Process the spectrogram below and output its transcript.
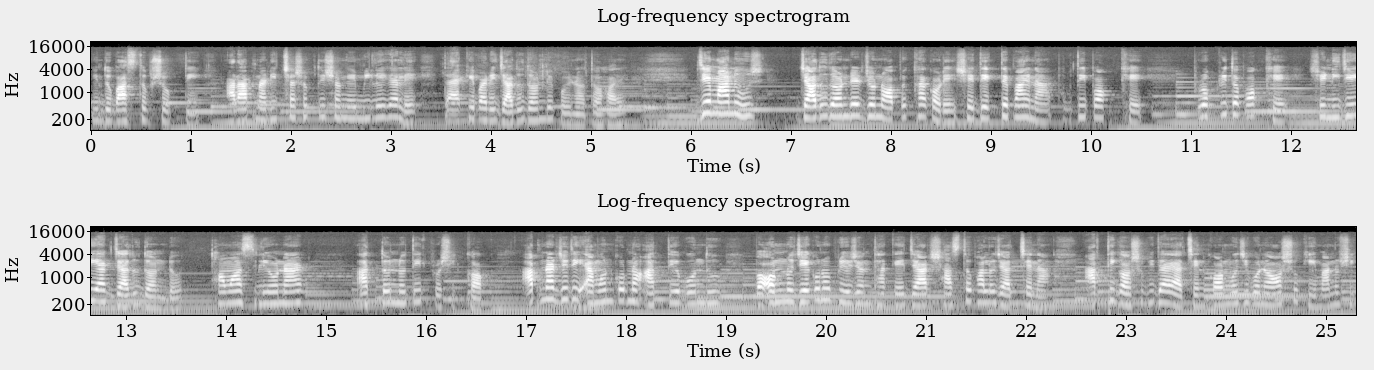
কিন্তু বাস্তব শক্তি। আর আপনার ইচ্ছা শক্তির সঙ্গে মিলে গেলে তা একেবারে জাদুদণ্ডে পরিণত হয়। যে মানুষ জাদুদণ্ডের জন্য অপেক্ষা করে, সে দেখতে পায় না প্রতিপক্ষে, প্রকৃতপক্ষে সে নিজেই এক জাদুদণ্ড। থমাস লিওনার্ড, আত্মোন্নতির প্রশিক্ষক। আপনার যদি এমন কোনো আত্মীয় বন্ধু বা অন্য যে কোনো প্রিয়জন থাকে যার স্বাস্থ্য ভালো যাচ্ছে না, আর্থিক অসুবিধায় আছেন, কর্মজীবনে অসুখী, মানসিক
